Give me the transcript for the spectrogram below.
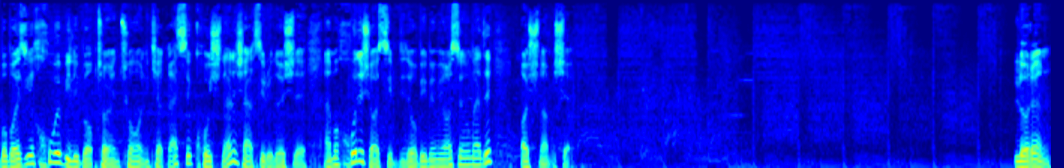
با بازی خوب بیلی باب تورنتون که قصد کشتن شخصی رو داشته اما خودش آسیب دیده و بی بیمارستان اومده آشنا میشه. لورن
